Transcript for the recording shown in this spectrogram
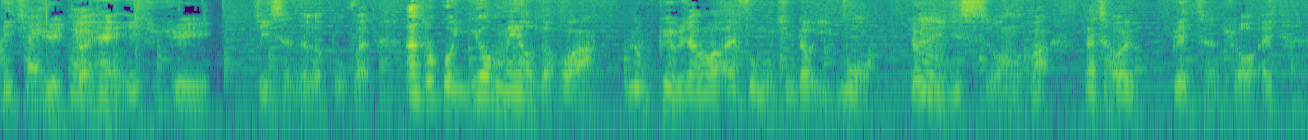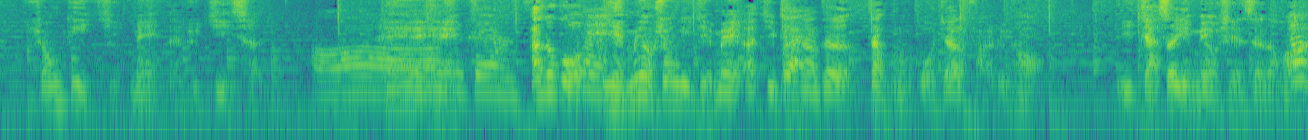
一起去对，嘿，一起去继承这个部分。那如果又没有的话，如譬如像说，哎，父母亲都已没，就已经死亡的话，那才会变成说，哎，兄弟姐妹来去继承。哦，嘿嘿嘿，是这样子。啊，如果也没有兄弟姐妹，啊，基本上这在我们国家的法律哈。你假设也没有先生的话，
